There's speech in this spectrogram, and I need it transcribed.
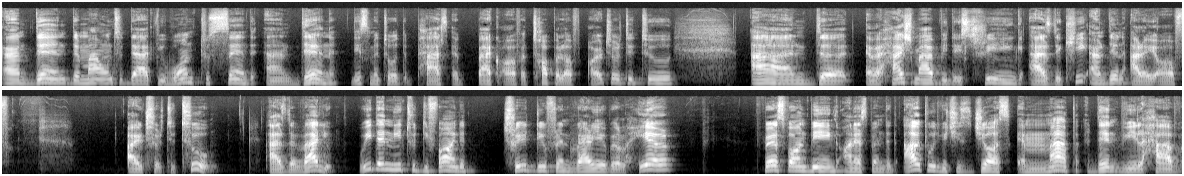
and then the amount that we want to send and then this method pass a back of a tuple of R32 and uh, a hash map with a string as the key and then array of R32 as the value. We then need to define the three different variable here First one being unspent output, which is just a map. Then we'll have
